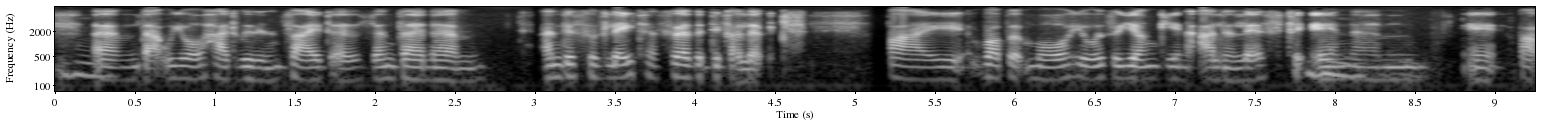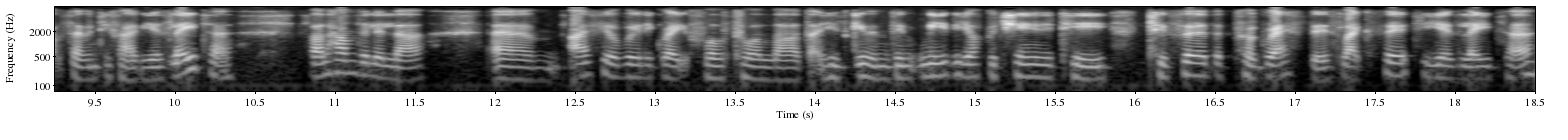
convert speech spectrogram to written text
Mm-hmm. um, that we all had within inside us, and then um, and this was later further developed by Robert Moore, who was a Jungian analyst in, um, in about 75 years later. So Alhamdulillah, um, I feel really grateful to Allah that He's given the, me the opportunity to further progress this, like 30 years later,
